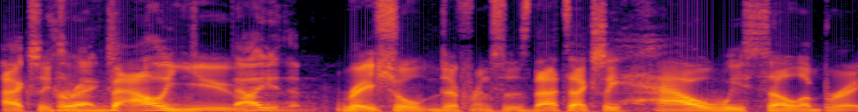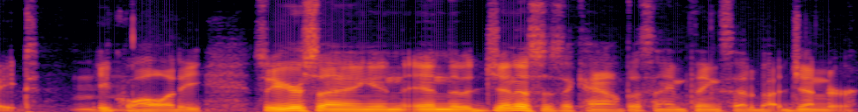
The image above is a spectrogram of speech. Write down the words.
Actually, Correct. to value, Value them. racial differences. That's actually how we celebrate mm-hmm. equality. So you're saying in, in the Genesis account, the same thing said about gender.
